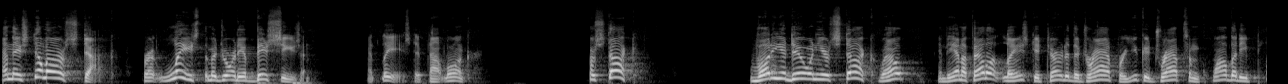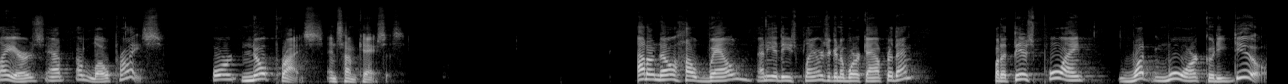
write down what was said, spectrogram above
and they still are stuck for at least the majority of this season. At least, if not longer. They're stuck. What do you do when you're stuck? Well, in the NFL at least, you turn to the draft where you could draft some quality players at a low price, or no price in some cases. I don't know how well any of these players are going to work out for them, but at this point, what more could he do?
